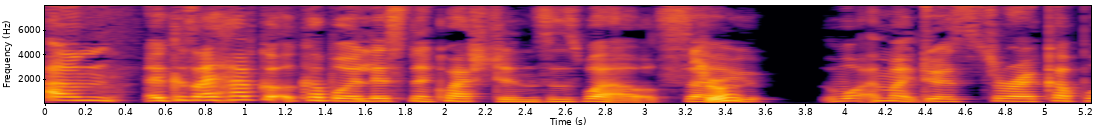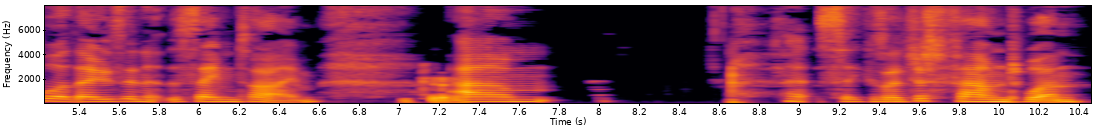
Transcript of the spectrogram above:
um because I have got a couple of listener questions as well. So Sure. what I might do is throw a couple of those in at the same time. Okay. Um let's see because I just found one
